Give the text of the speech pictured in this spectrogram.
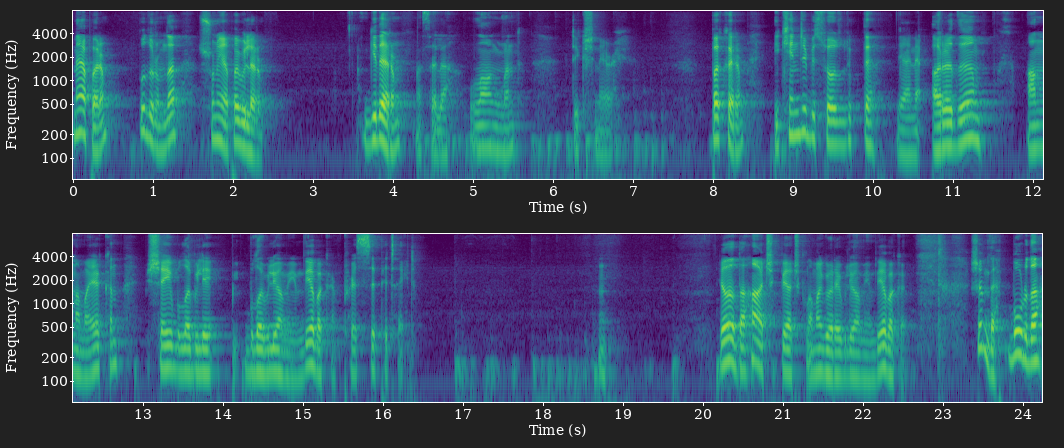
ne yaparım? Bu durumda şunu yapabilirim. Giderim mesela Longman Dictionary. Bakarım ikinci bir sözlükte yani aradığım anlama yakın bir şey bulabili bulabiliyor muyum diye bakarım. Precipitate. Ya da daha açık bir açıklama görebiliyor muyum diye bakarım. Şimdi burada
